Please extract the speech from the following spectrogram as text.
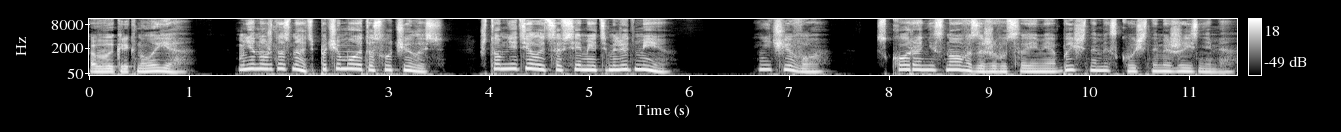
выкрикнула я. Мне нужно знать, почему это случилось. Что мне делать со всеми этими людьми? Ничего. Скоро они снова заживут своими обычными скучными жизнями.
